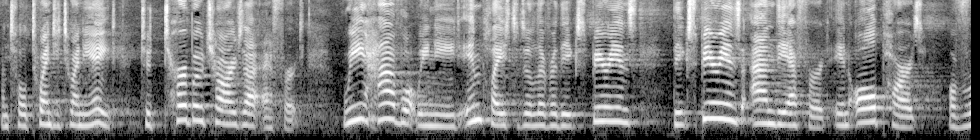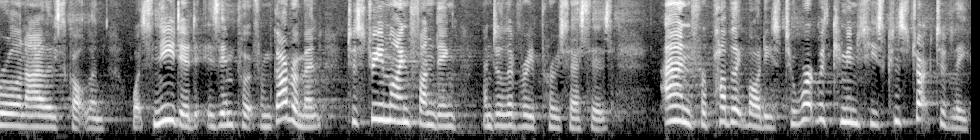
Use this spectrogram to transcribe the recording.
until 2028 to turbocharge that effort. We have what we need in place to deliver the experience, the experience and the effort in all parts of rural and island Scotland. What's needed is input from government to streamline funding and delivery processes and for public bodies to work with communities constructively,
